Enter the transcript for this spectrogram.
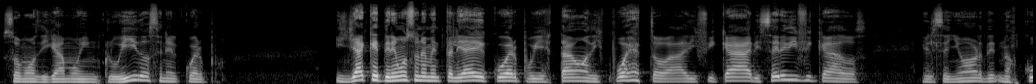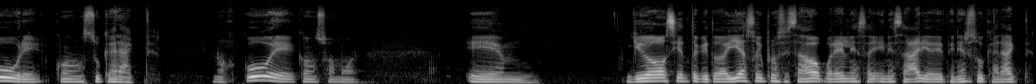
Somos, digamos, incluidos en el cuerpo. Y ya que tenemos una mentalidad de cuerpo y estamos dispuestos a edificar y ser edificados, el Señor nos cubre con su carácter, nos cubre con su amor. Em, yo siento que todavía soy procesado por Él en esa, área de tener su carácter.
